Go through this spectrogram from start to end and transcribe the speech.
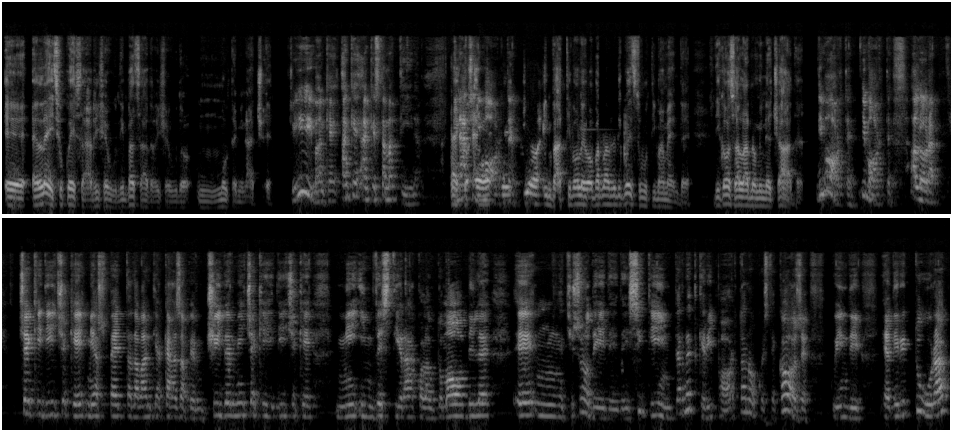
E, e, lei su questo ha ricevuto, in passato ha ricevuto um, molte minacce. Sì, ma anche, anche, anche stamattina. Minacce ecco, di morte. Eh, io infatti volevo parlare di questo ultimamente. Di cosa l'hanno minacciata? Di morte, di morte. Allora, c'è chi dice che mi aspetta davanti a casa per uccidermi, c'è chi dice che mi investirà con l'automobile e mh, mm, ci sono dei, dei, dei, siti internet che riportano queste cose. Quindi addirittura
